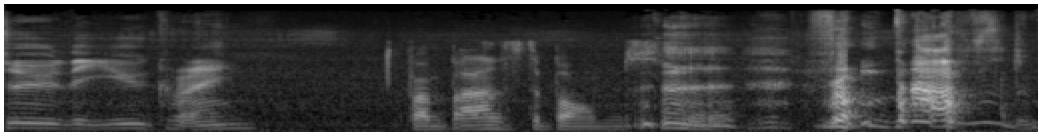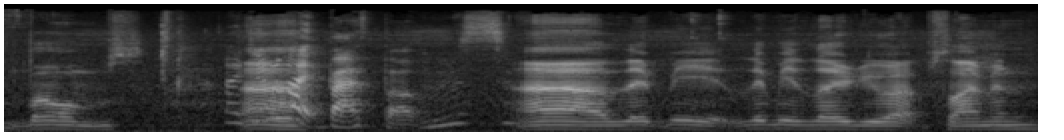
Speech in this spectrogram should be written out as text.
to the Ukraine, From baths to bombs. from baths to bombs. I do Ah. like bath bombs. Uh, let me let me load you up, Simon.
